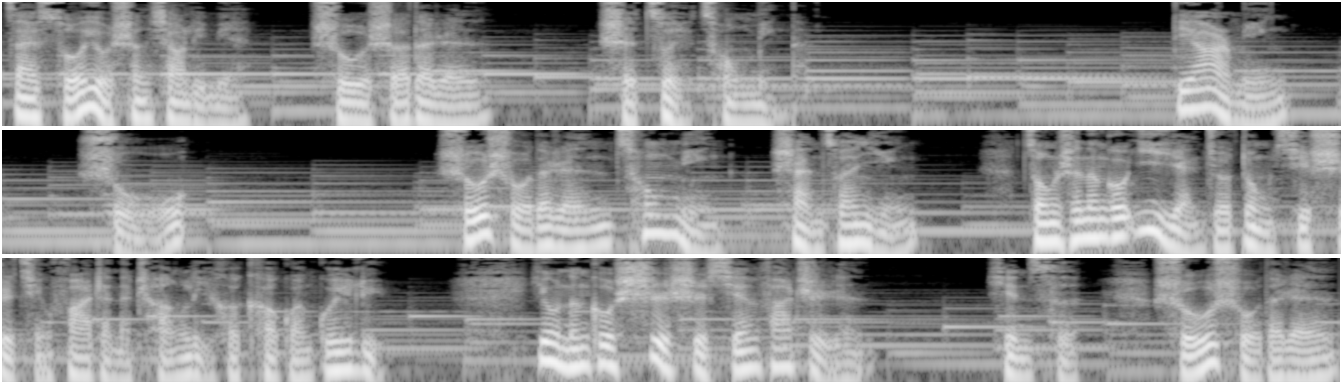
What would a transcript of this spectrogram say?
在所有生肖里面，属蛇的人是最聪明的。第二名，鼠。属鼠的人聪明，善钻营，总是能够一眼就洞悉事情发展的常理和客观规律，又能够事事先发制人。因此，属鼠的人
